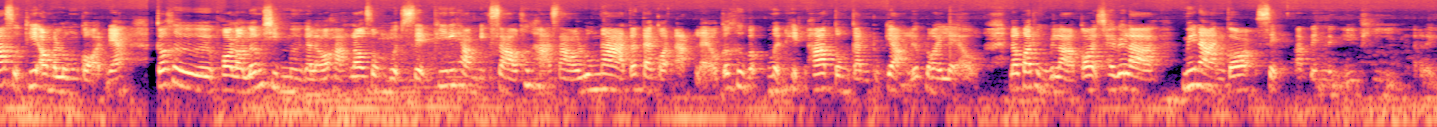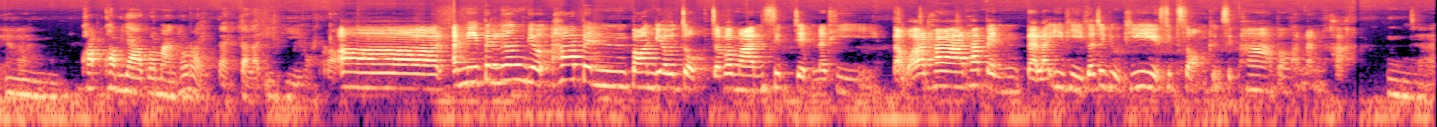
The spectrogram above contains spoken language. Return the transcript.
ล่าสุดที่เอามาลงก่อนเนี้ย ก็คือพอเราเริ่มชินมือกันแล้วอะค่ะ เราส่งบทเสร็จพี่ที่ทำมิกซาวคือหาซาวล่วงหน้า ตั้งแต่ก่อนอัดแล้ว ก็คือแบบเหมือนเห็นภาพตรงกันทุกอย่างเรียบร้อยแล้ว แล้วพอถึงเวลาก็ใช้เวลาไม่นานก็เสร็จมาเป็นหนึ่ง EP อะไรอย่างเงี้ยค่ะความความยาวประมาณเท่าไหร่แต่แต่ละ EP ของเราอ่าอันนี้เป็นเรื่องเดียวถ้าเป็นตอนเดียวจบจะประมาณ 17 นาที แต่ว่าถ้าถ้าเป็นแต่ละ EP ก็จะอยู่ที่ 12ถึง15 ประมาณนั้นค่ะอืมใช่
